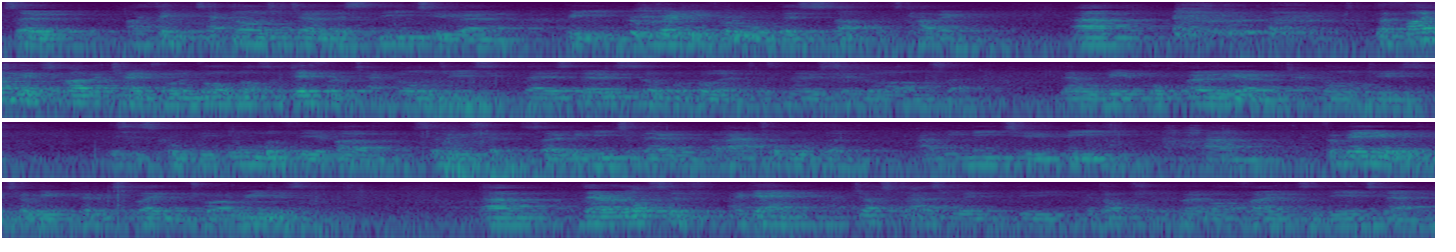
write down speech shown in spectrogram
so I think technology journalists need to uh, be ready for all this stuff that's coming. Um, the fight against climate change will involve lots of different technologies. There's no silver bullet, there's no single answer. There will be a portfolio of technologies this is called the all of the above solution. So we need to know about all of them, and we need to be um, familiar with them so we can explain them to our readers. Um, there are lots of, again, just as with the adoption of mobile phones and the internet,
